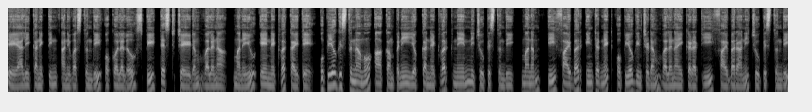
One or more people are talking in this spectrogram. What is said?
చేయాలి. కనెక్టింగ్ అని వస్తుంది. ఒకవేళలో స్పీడ్ టెస్ట్ చేయడం వలన మనయు ఏ నెట్వర్క్ అయితే ఉపయోగిస్తున్నామో ఆ కంపెనీ యొక్క నెట్వర్క్ నేమ్ని చూపిస్తుంది. మనం టీ ఫైబర్ ఇంటర్నెట్ ఉపయోగించడం వలన ఇక్కడ టీ ఫైబర్ అని చూపిస్తుంది.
